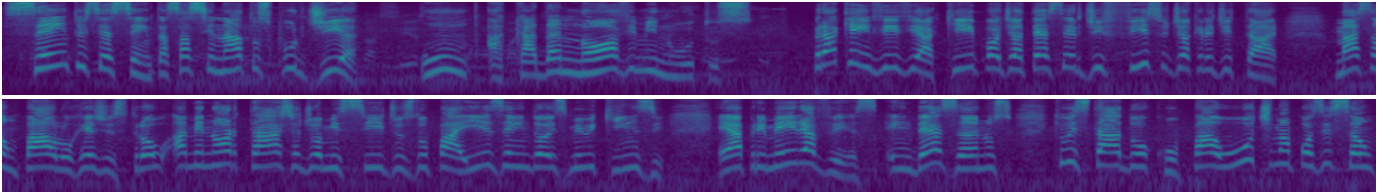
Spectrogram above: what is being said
160 assassinatos por dia, um a cada nove minutos. Para quem vive aqui, pode até ser difícil de acreditar, mas São Paulo registrou a menor taxa de homicídios do país em 2015. É a primeira vez em 10 anos que o estado ocupa a última posição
